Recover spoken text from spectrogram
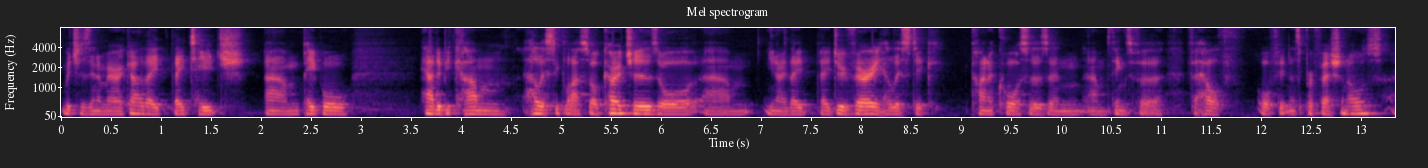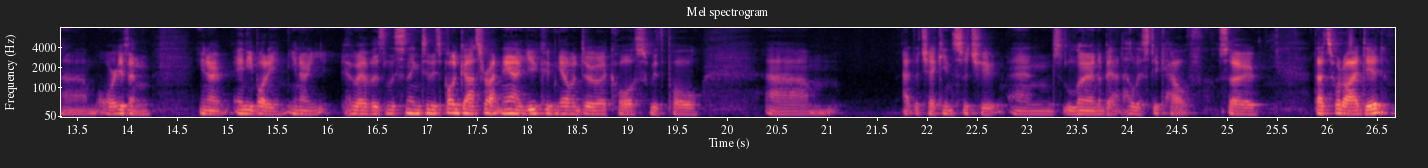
which is in America. They they teach um, people how to become holistic lifestyle coaches, or um, you know they they do very holistic kind of courses and um, things for for health or fitness professionals, um, or even you know anybody you know whoever's listening to this podcast right now, you can go and do a course with Paul. Um, at the Chek Institute and learn about holistic health. So that's what I did.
